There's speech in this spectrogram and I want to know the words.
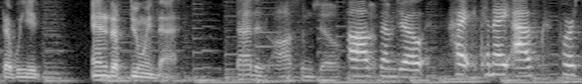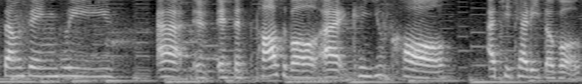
that we ended up doing that. That is awesome, Joe. Awesome, Joe. Hi, can I ask for something, please? Uh, if, if it's possible, uh, can you call a Chicharito goal,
